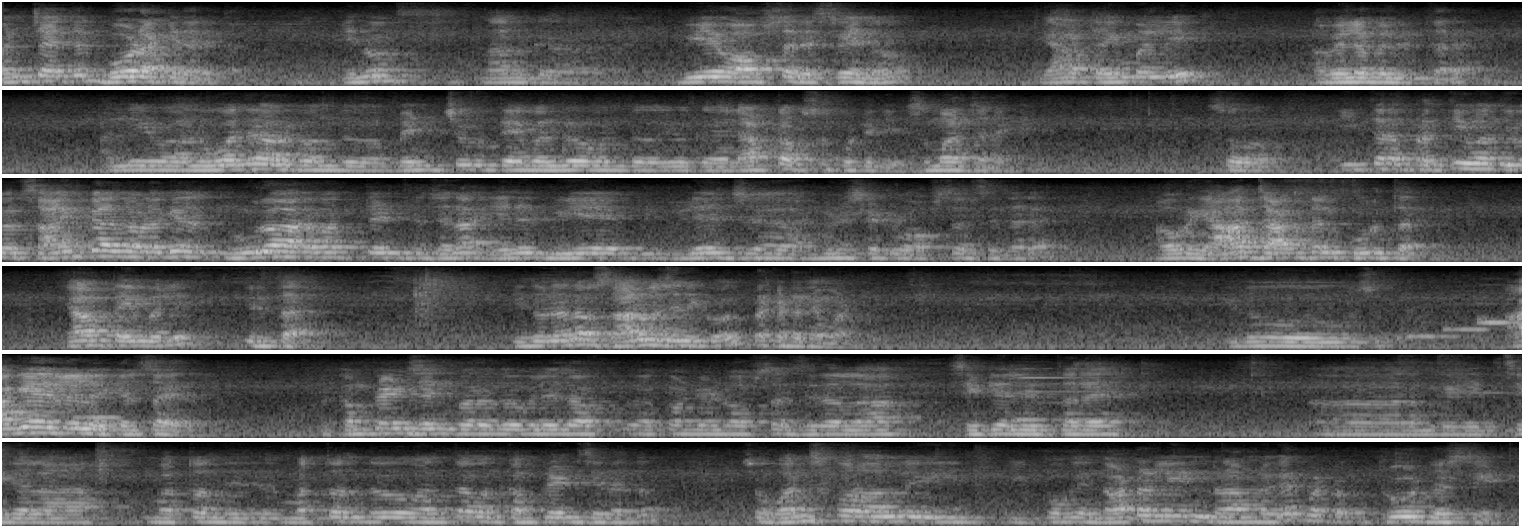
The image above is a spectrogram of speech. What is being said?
ಪಂಚಾಯತಲ್ಲಿ ಬೋರ್ಡ್ ಹಾಕಿದ್ದಾರೆ ಏನು ನಾನು ವಿ ಎ ಆಫೀಸರ್ ಹೆಸರೇನು ಯಾವ ಟೈಮಲ್ಲಿ ಅವೈಲೇಬಲ್ ಇರ್ತಾರೆ. ಅಲ್ಲಿ ಅಲ್ಲಿ ಹೋದರೆ ಅವ್ರಿಗೆ ಒಂದು ಬೆಂಚು ಟೇಬಲ್ಲು ಒಂದು ಇವಾಗ ಲ್ಯಾಪ್ಟಾಪ್ಸು ಕೊಟ್ಟಿದ್ದೀವಿ ಸುಮಾರು ಜನಕ್ಕೆ. ಸೊ ಈ ಥರ ಪ್ರತಿಯೊಂದು ಇವತ್ತು ಸಾಯಂಕಾಲದೊಳಗೆ ನೂರ ಅರವತ್ತೆಂಟು ಜನ ಏನೇನು B A village administrative officers ಇದ್ದಾರೆ, ಅವರು ಯಾವ ಜಾಗದಲ್ಲಿ ಕೂರ್ತಾರೆ, ಯಾವ ಟೈಮಲ್ಲಿ ಇರ್ತಾರೆ. ಇದನ್ನು ನಾವು ಸಾರ್ವಜನಿಕವಾಗಿ ಪ್ರಕಟಣೆ ಮಾಡ್ತೀವಿ. ಇದು ಹಾಗೇ ಇರಲಿಲ್ಲ ಕೆಲಸ ಇದು. ಕಂಪ್ಲೇಂಟ್ಸ್ ಏನು ಬರೋದು? ವಿಲೇಜ್ ಆಫ್ ಅಕೌಂಟೆಂಟ್ ಆಫೀಸರ್ಸ್ ಇರಲ್ಲ ಸಿಟಿಯಲ್ಲಿ ಇರ್ತಾರೆ ನಮಗೆ ಇದು ಸಿಗಲ್ಲ. ಮತ್ತೊಂದು ಮತ್ತೊಂದು ಅಂತ ಒಂದು ಕಂಪ್ಲೇಂಟ್ಸ್ ಇರೋದು. ಸೊ ಒನ್ಸ್ ಫಾರ್ ಆಲ್ ಈ not only in Ramanagar but throughout the state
